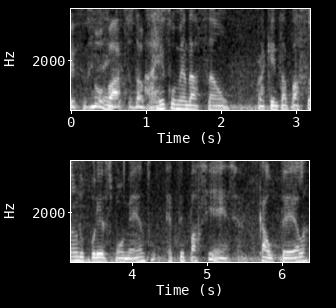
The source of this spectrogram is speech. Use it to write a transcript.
esses novatos da Bolsa? A recomendação para quem está passando por esse momento é ter paciência, cautela,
